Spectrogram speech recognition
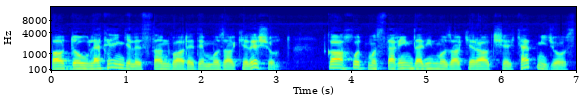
با دولت انگلستان وارد مذاکره شد. گاه خود مستقیم در این مذاکرات شرکت می جست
